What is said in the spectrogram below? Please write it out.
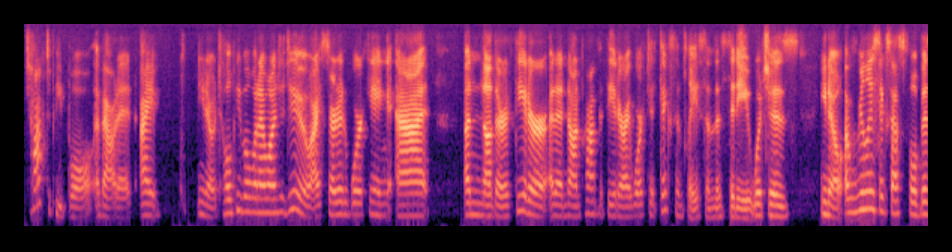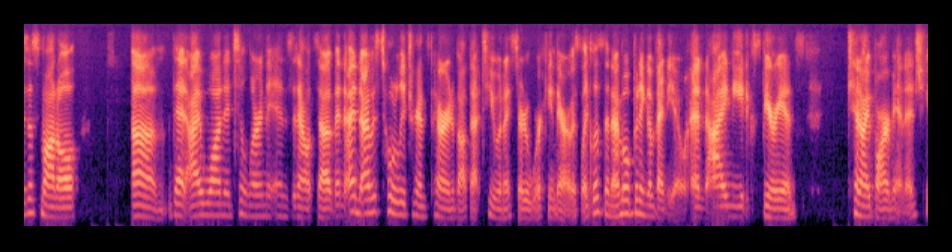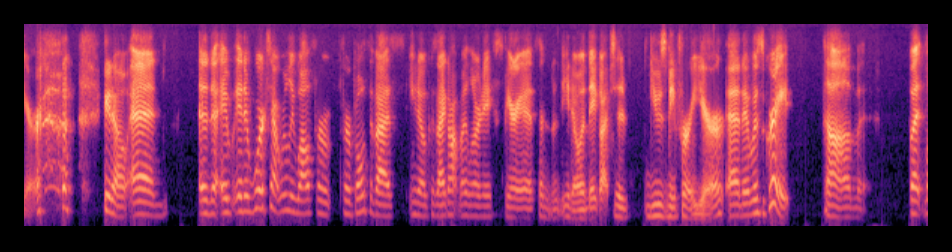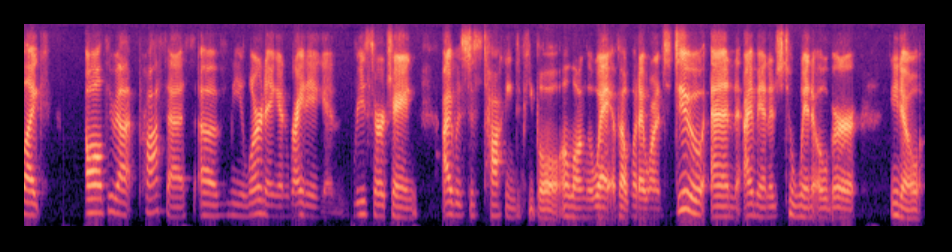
talked to people about it. I, you know, told people what I wanted to do. I started working at another theater, at a nonprofit theater. I worked at Dixon Place in the city, which is, you know, a really successful business model um, that I wanted to learn the ins and outs of. And, and I was totally transparent about that too when I started working there. I was like, listen, I'm opening a venue and I need experience. Can I bar manage here? you know, and and it, it worked out really well for for both of us, you know, because I got my learning experience and you know, and they got to use me for a year and it was great. Um, but like all through that process of me learning and writing and researching, I was just talking to people along the way about what I wanted to do. And I managed to win over, you know,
